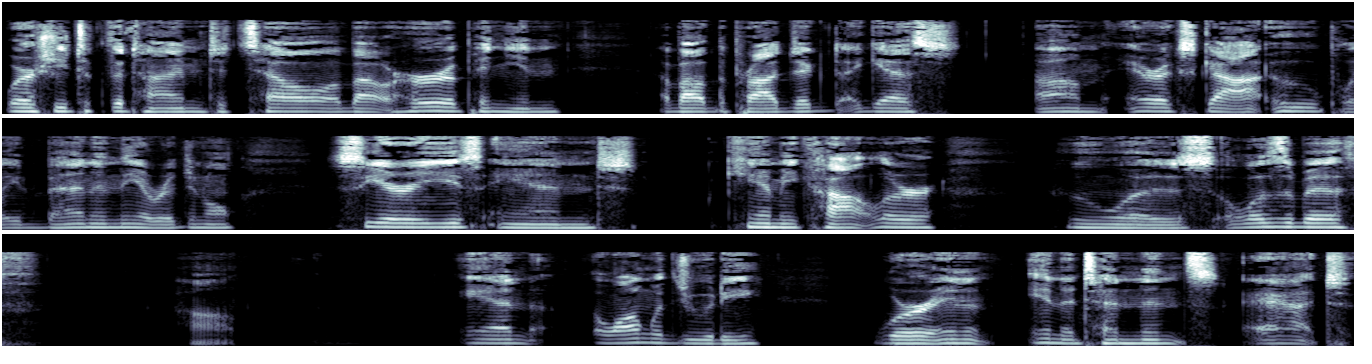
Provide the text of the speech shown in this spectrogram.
where she took the time to tell about her opinion about the project. I guess um, Eric Scott, who played Ben in the original series, and Kami Cotler, who was Elizabeth, um, and along with Judy, were in in attendance at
